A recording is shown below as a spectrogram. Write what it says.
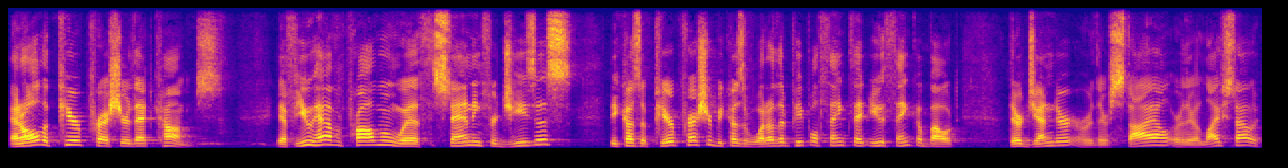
And all the peer pressure that comes. If you have a problem with standing for Jesus because of peer pressure, because of what other people think that you think about their gender or their style or their lifestyle,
